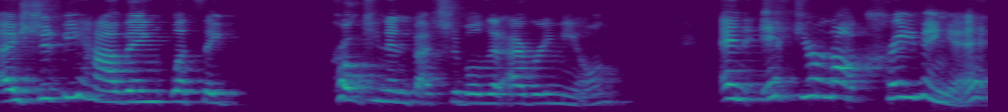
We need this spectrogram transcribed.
I should be having, let's say, protein and vegetables at every meal. And if you're not craving it,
